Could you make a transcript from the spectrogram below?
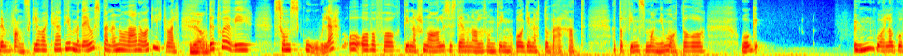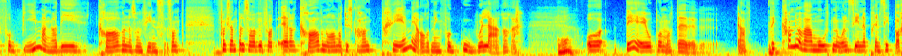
det er vanskelig å være kreativ, men det er jo spennende å være det òg likevel. Ja. Og det tror jeg vi som skole, og overfor de nasjonale systemene og alle sånne ting, òg er nødt til å være at, at det finnes mange måter å og unngå eller gå forbi mange av de kravene som finnes. Sant? For så har vi fått, er det krav nå om at du skal ha en premieordning for gode lærere. Å. Og det er jo på en måte Ja, det kan jo være mot noen sine prinsipper.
